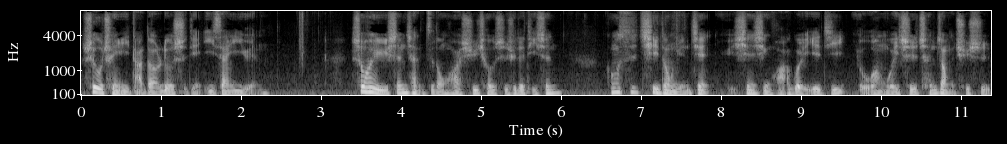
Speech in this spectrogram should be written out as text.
税务纯益达到六十点一三亿元。受惠于生产自动化需求持续的提升，公司气动元件与线性滑轨业绩有望维持成长的趋势。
